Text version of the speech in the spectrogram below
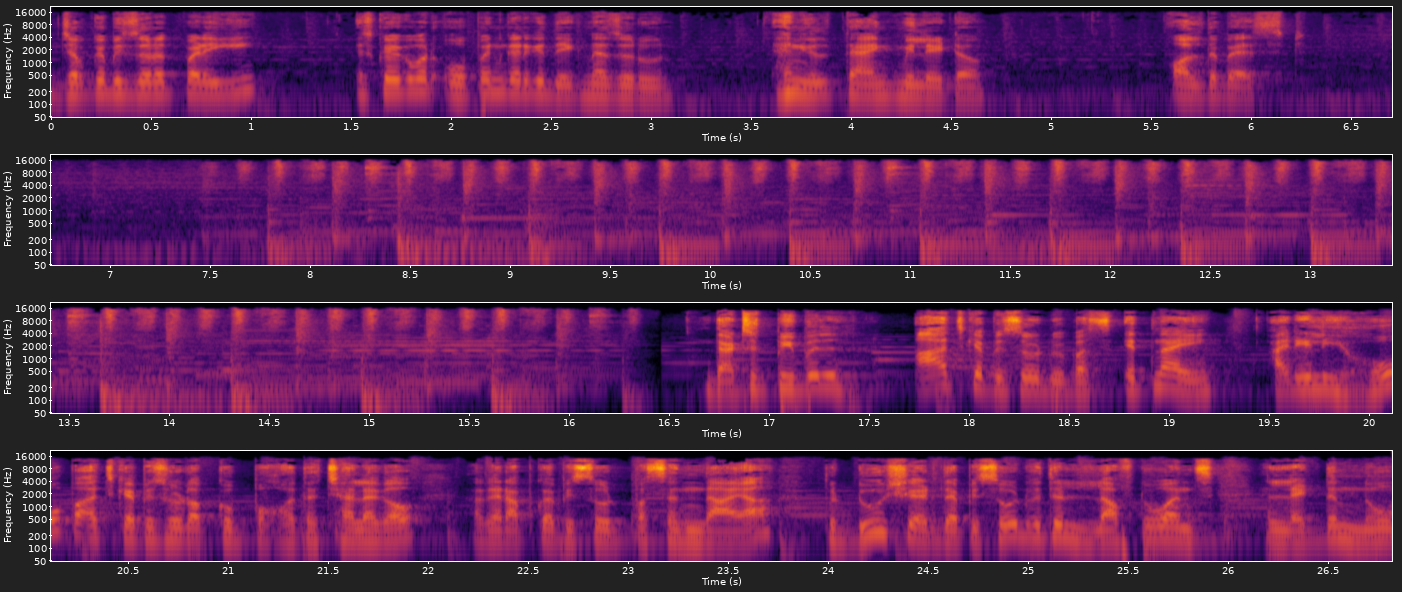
जब कभी ज़रूरत पड़ेगी, इसको एक बार ओपन करके देखना ज़रूर। And you'll thank me later all the best that's it people आज के एपिसोड में बस इतना ही. आई रियली होप आज का एपिसोड आपको बहुत अच्छा लगा हो. अगर आपको एपिसोड पसंद आया तो do share the episode with your loved ones and let them know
